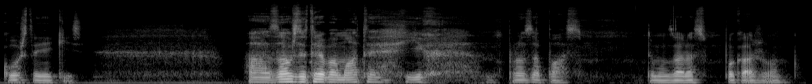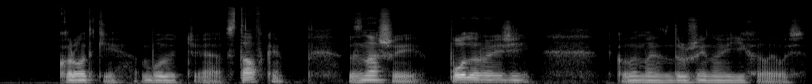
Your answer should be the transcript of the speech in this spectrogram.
кошти якісь. А завжди треба мати їх про запас. Тому зараз покажу вам короткі будуть е, вставки з нашої подорожі, коли ми з дружиною їхали ось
